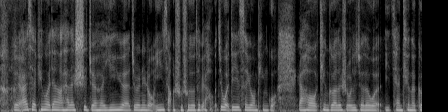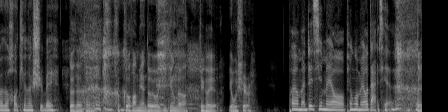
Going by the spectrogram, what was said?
对，而且苹果电脑它的视觉和音乐，就是那种音响输出都特别好。就我第一次用苹果，然后听歌的时候，就觉得我以前听的歌都好听了十倍。对对对，各方面都有一定的这个优势。朋友们，这期没有苹果没有打钱。对，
